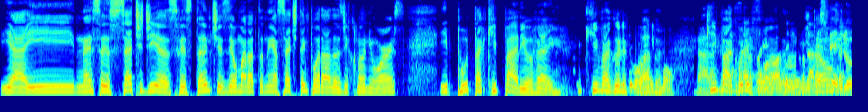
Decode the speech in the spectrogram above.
e aí nesses sete dias restantes eu maratonei as sete temporadas de Clone Wars, e puta que pariu, velho. Que bagulho Muito bom, foda. muito bom. Caralho, que bagulho foda. Então, Mas, Pedro,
